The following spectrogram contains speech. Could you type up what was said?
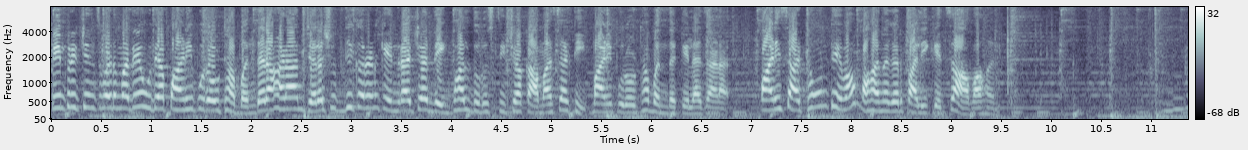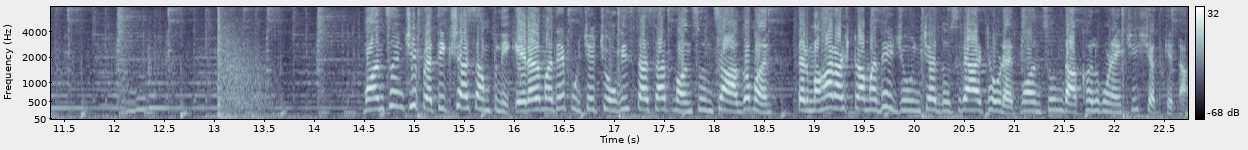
पिंपरी चिंचवडमध्ये उद्या पाणी पुरवठा बंद राहणार. जलशुद्धीकरण केंद्राच्या देखभाल दुरुस्तीच्या कामासाठी पाणी पुरवठा बंद केला जाणार. पाणी साठवून ठेवा महानगरपालिकेचं आवाहन. मान्सूनची प्रतीक्षा संपली. केरळमध्ये पुढच्या चोवीस तासात मान्सूनचं आगमन तर महाराष्ट्रामध्ये जूनच्या दुसऱ्या आठवड्यात मान्सून दाखल होण्याची शक्यता.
